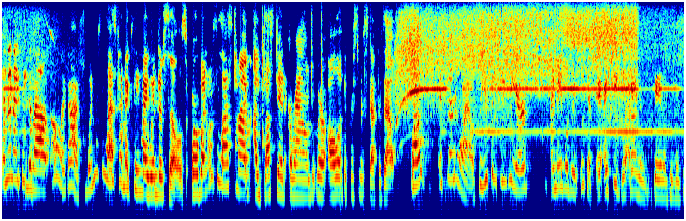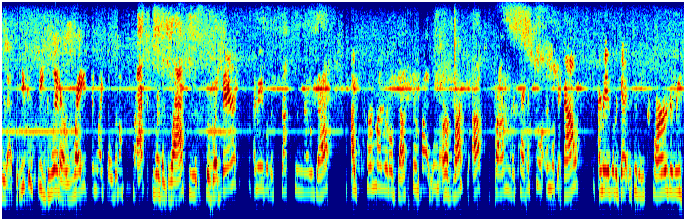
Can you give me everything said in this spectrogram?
And then I think about, oh my gosh, when was the last time I cleaned my windowsills? Or when was the last time I dusted around where all of the Christmas stuff is out? Well, it's been a while. So you can see here, I'm able to look at, I see, I don't know if you can see that, but you can see glitter right in like the little cracks where the glass meets the wood there. I'm able to suction those up. I turn my little duster button or brush up from the crevice tool and look at now, I'm able to get into these hard to reach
